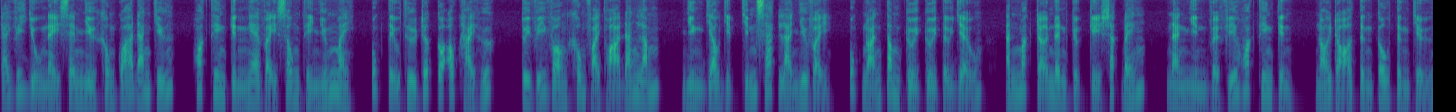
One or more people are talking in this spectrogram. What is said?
Cái ví dụ này xem như không quá đáng chứ. Hoắc Thiên Kình nghe vậy xong thì nhướng mày, út tiểu thư rất có óc hài hước, tuy ví von không phải thỏa đáng lắm, nhưng giao dịch chính xác là như vậy. út noãn tâm cười cười tự dễu, ánh mắt trở nên cực kỳ sắc bén, nàng nhìn về phía Hoắc Thiên Kình, nói rõ từng câu từng chữ,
